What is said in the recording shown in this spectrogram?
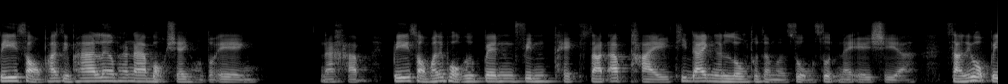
ปี 2015 เริ่มพัฒนาบล็อกเชนของตัวเองนะครับปี 2016 คือเป็นฟินเทคสตาร์ทอัพไทยที่ได้เงินลงทุนจำนวนสูงสุดในเอเชีย 36 ปี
